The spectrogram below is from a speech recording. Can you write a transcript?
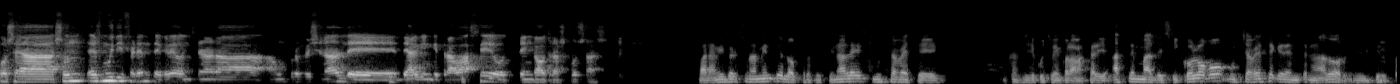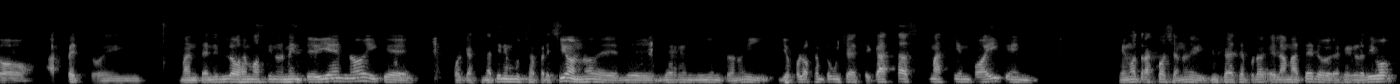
O sea, son, es muy diferente, creo, entrenar a, un profesional de, alguien que trabaje o tenga otras cosas. Para mí, personalmente, los profesionales muchas veces, no sé si se escucha bien con la mascarilla, hacen más de psicólogo muchas veces que de entrenador, en cierto aspecto, mantenerlos emocionalmente bien, ¿no? Y que, porque al final tienen mucha presión, ¿no? De, de- de rendimiento, ¿no? Y yo, por ejemplo, muchas veces gastas más tiempo ahí que en, que en otras cosas, ¿no? Y muchas veces el amateur o el recreativo,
